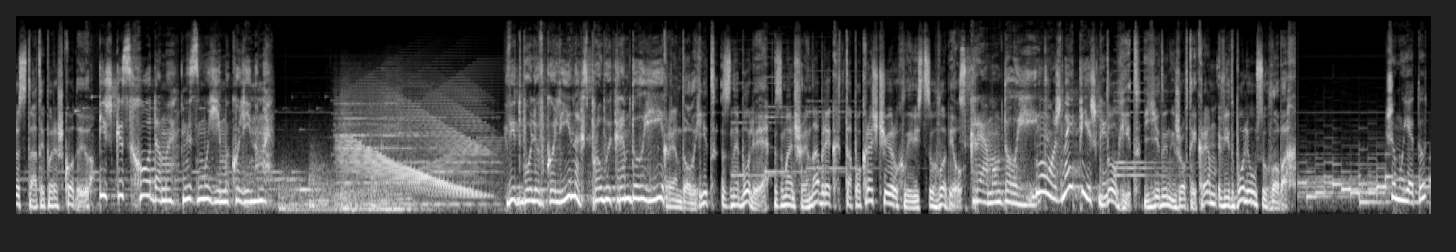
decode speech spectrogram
може стати перешкодою. Пішки сходами, не з моїми колінами. Від болю в колінах спробуй крем Долгіт. Крем Долгіт знеболює, зменшує набряк та покращує рухливість суглобів. З кремом Долгіт. Можна й пішки. Долгіт єдиний жовтий крем від болю у суглобах. Чому я тут?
